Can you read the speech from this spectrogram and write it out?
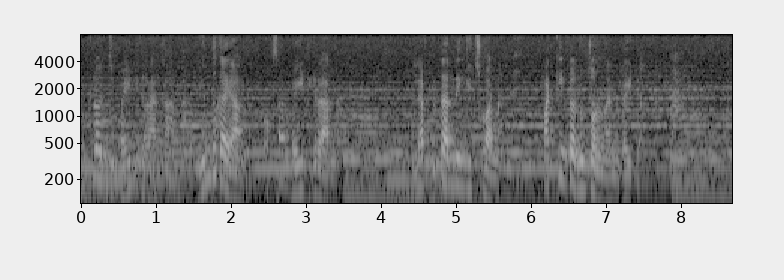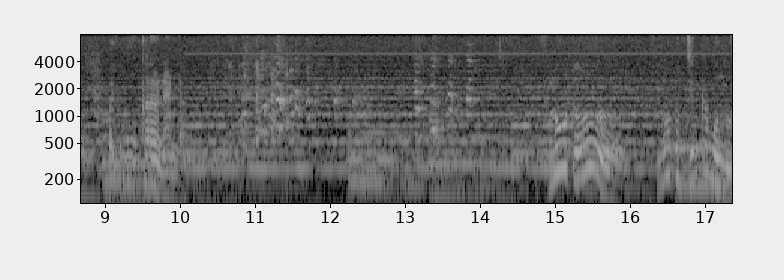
ఇంట్లో నుంచి బయటికి రాక అన్న. ఎందుకయ్యా? ఒకసారి బయటికి రా అన్న. లెఫ్ట్ టర్నింగ్ ఇచ్చుకో అన్న. పక్కింట్లో నుంచోను నన్ను బయట. భయంకరమైన ఎండ. ఫ్లూటు ఫ్లూటు జింక ముందు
